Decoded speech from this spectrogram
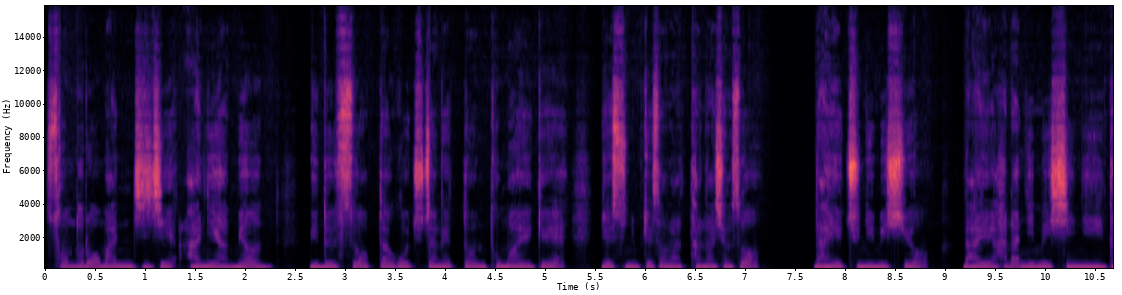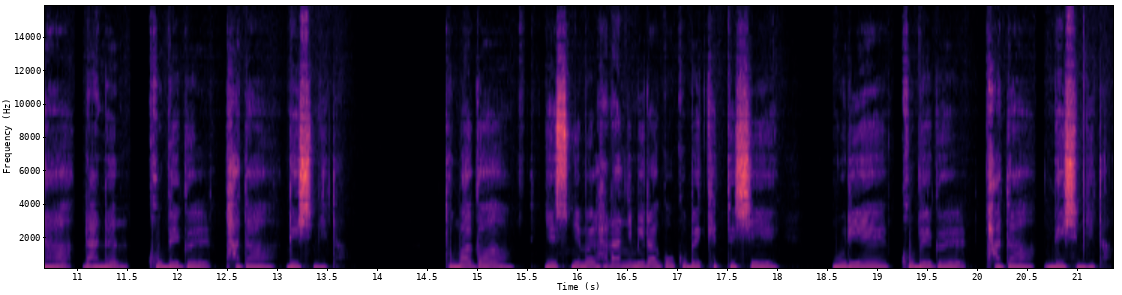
손으로 만지지 아니하면 믿을 수 없다고 주장했던 도마에게 예수님께서 나타나셔서 나의 주님이시요 나의 하나님이시니이다 라는 고백을 받아내십니다. 도마가 예수님을 하나님이라고 고백했듯이 우리의 고백을 받아내십니다.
